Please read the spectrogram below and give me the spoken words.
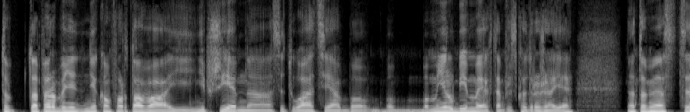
to, to na pewno będzie niekomfortowa i nieprzyjemna sytuacja, bo, bo, bo my nie lubimy, jak tam wszystko drożeje. Natomiast y,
